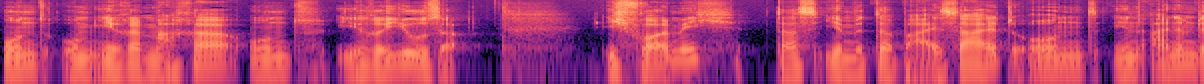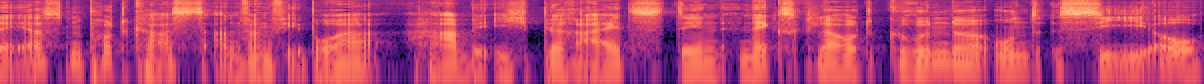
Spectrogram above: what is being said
und um ihre Macher und ihre User. Ich freue mich, dass ihr mit dabei seid und in einem der ersten Podcasts Anfang Februar habe ich bereits den Nextcloud Gründer und CEO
